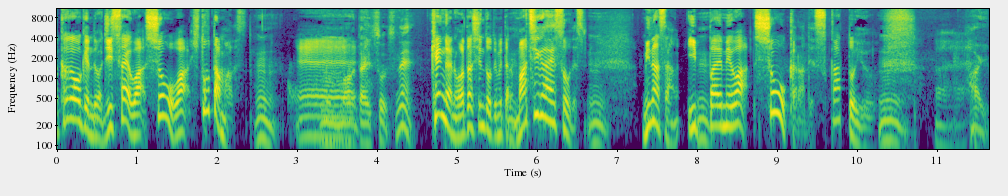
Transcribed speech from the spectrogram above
ー香川県では実際は小は一玉です。うん。うんえーまあ大体そうですね。県外の私にとってみたら間違えそうです。ん皆さん、一杯目は小からですか？という、うん。はい。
